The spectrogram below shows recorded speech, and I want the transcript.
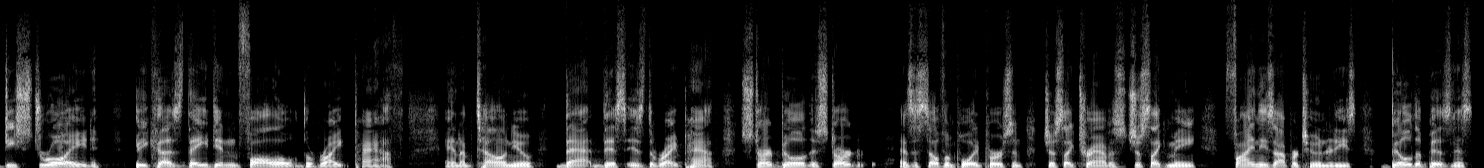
destroyed because they didn't follow the right path. And I'm telling you that this is the right path. Start build, start as a self-employed person, just like Travis, just like me, find these opportunities, build a business,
